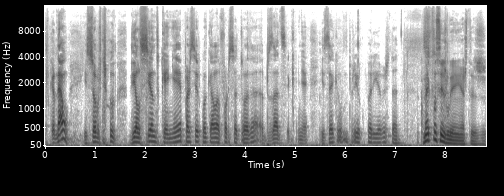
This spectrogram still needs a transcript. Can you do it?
porque, não, e sobretudo dele sendo quem é, aparecer com aquela força toda, apesar de ser quem é. Isso é que eu me preocuparia bastante. Como é que vocês leem estas,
